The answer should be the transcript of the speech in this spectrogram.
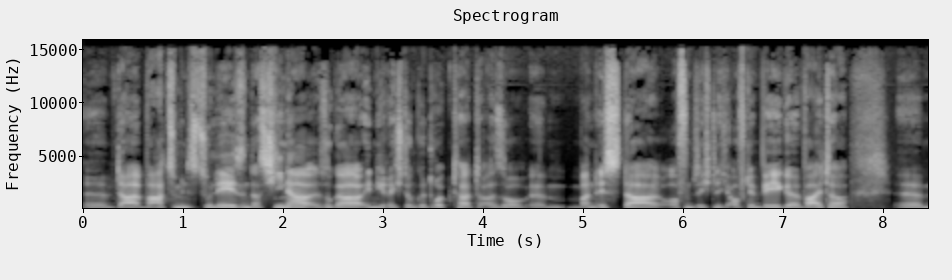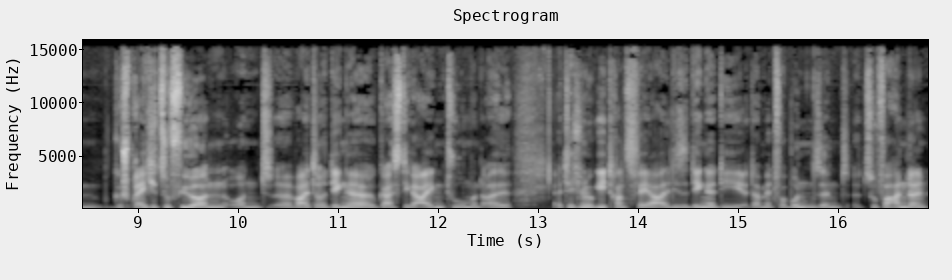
Äh, da war zumindest zu lesen, dass China sogar in die Richtung gedrückt hat. Also ähm, man ist da offensichtlich auf dem Wege, weiter ähm, Gespräche zu führen und äh, weitere Dinge, geistige Eigentum und all äh, Technologietransfer, all diese Dinge, die damit verbunden sind, zu verhandeln.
